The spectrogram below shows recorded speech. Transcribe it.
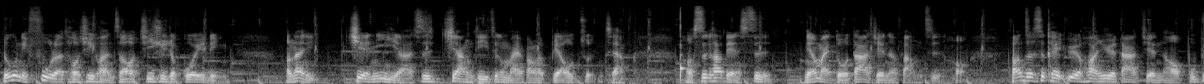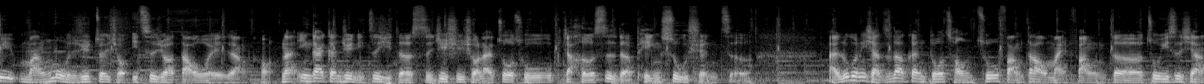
如果你付了头期款之后，积蓄就归零，哦，那你建议啊是降低这个买房的标准，这样。哦，思考点四，你要买多大间的房子？哦。房子是可以越换越大间哦，不必盲目的去追求一次就要到位这样哦。那应该根据你自己的实际需求来做出比较合适的平数选择。哎，如果你想知道更多从租房到买房的注意事项，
